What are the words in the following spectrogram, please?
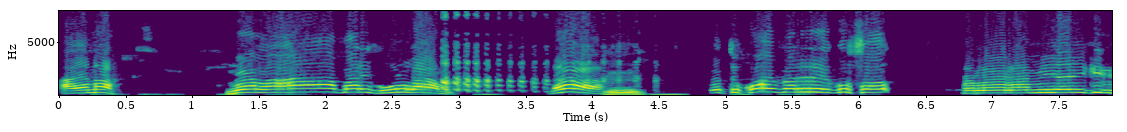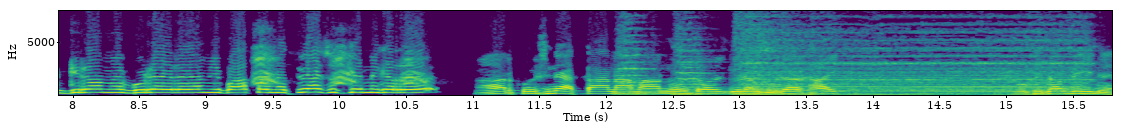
আয় না। মেলা বাড়ি ঘুরলাম। না? তো তুই কয়বার রে ঘুরছ? আমি এই কি গ্রামে ঘুরাই রে আমি বাত না তুই আসুক কেন রে? আর কইস না কানা মানুষ দশ গ্রাম ঘুরা খাই মুখে জল দিই না।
